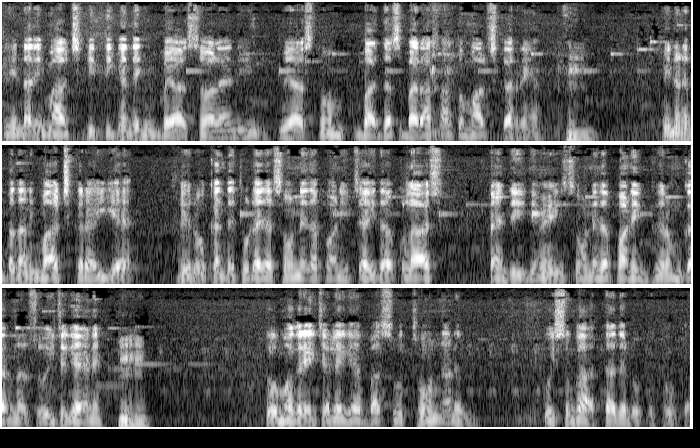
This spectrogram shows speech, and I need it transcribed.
ਤੇ ਇਹਨਾਂ ਦੀ ਮਾਲਸ਼ ਕੀਤੀ ਕਹਿੰਦੇ ਸੀ ਬਿਆਸ ਵਾਲਿਆਂ ਦੀ ਬਿਆਸ ਤੋਂ ਬਾਅਦ 10 12 ਸਾਲ ਤੋਂ ਮਾਲਸ਼ ਕਰ ਰਹੇ ਆ ਹੂੰ। ਇਹਨਾਂ ਨੇ ਪਤਾ ਨਹੀਂ ਮਾਲਸ਼ ਕਰਾਈ ਹੈ ਫਿਰ ਉਹ ਕਹਿੰਦੇ ਥੋੜਾ ਜਿਹਾ ਸੋਨੇ ਦਾ ਪਾਣੀ ਚਾਹੀਦਾ ਕਲਾਸ਼ ਭੈਣ ਜੀ ਜਿਵੇਂ ਹੀ ਸੋਨੇ ਦਾ ਪਾਣੀ ਗਰਮ ਕਰਨ ਰਸੋਈ ਚ ਗਏ ਨੇ। ਹੂੰ ਹੂੰ। ਤੋਂ ਮਗਰੇ ਹੀ ਚਲੇ ਗਿਆ ਬਸ ਉੱਥੋਂ ਉਹਨਾਂ ਨੇ ਕੋਈ ਸੰਘਾਤਾ ਦੇ ਲੋਕ ਠੋਕਾ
